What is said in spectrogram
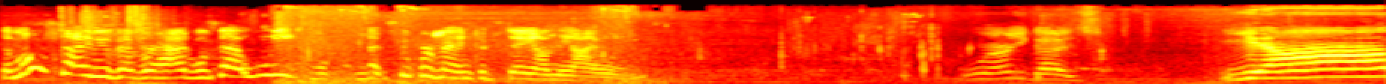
The most time you've ever had was that week that Superman could stay on the island. Where are you guys? Yeah,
